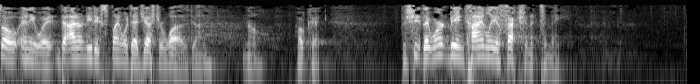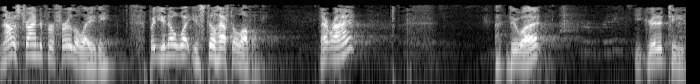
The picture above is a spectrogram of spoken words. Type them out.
so anyway, I don't need to explain what that gesture was, do I? No. Okay. But she, they weren't being kindly affectionate to me. And I was trying to prefer the lady. But you know what? You still have to love them. That right? Do what? Eat gritted teeth.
